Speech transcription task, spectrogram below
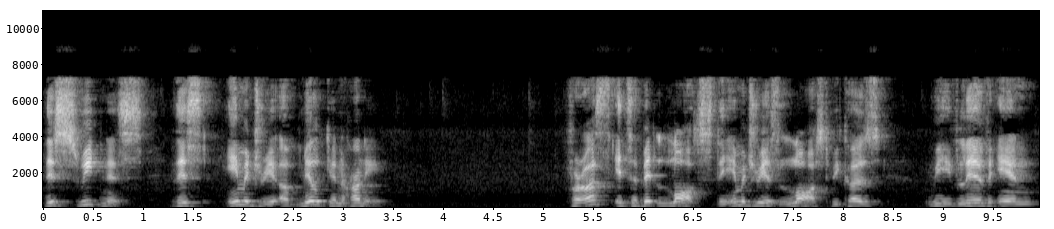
This sweetness, this imagery of milk and honey, for us it's a bit lost. The imagery is lost because we live in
